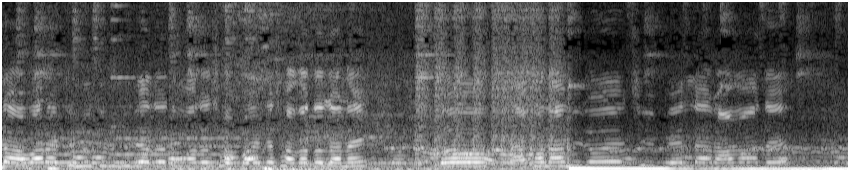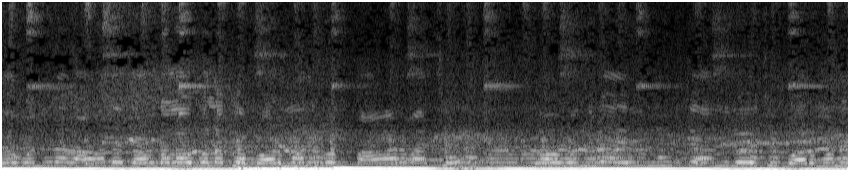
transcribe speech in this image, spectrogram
বন্ধুরা, আবার একটি নতুন ভিডিওতে তোমাদের সবাইকে স্বাগত জানাই। তো এখন আমি রয়েছি বেলদা রামাতে তো বন্ধুরা রামাতে জলডালা উপলক্ষে বর্মন এবং পাওয়ার বাড়ছে। তো বন্ধুরা, এই মুহূর্তে আমি রয়েছি বর্মনের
